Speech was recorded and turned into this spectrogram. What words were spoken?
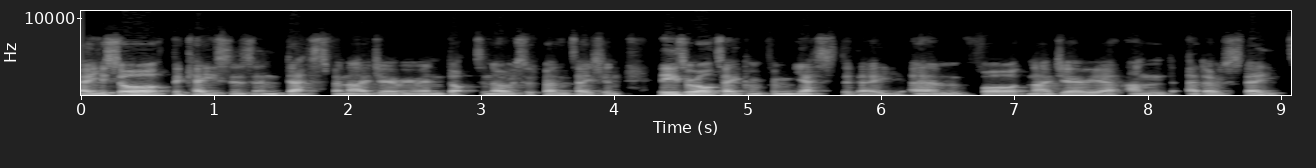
Uh, you saw the cases and deaths for Nigeria in Dr. Nosa's presentation. These are all taken from yesterday um, for Nigeria and Edo State.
